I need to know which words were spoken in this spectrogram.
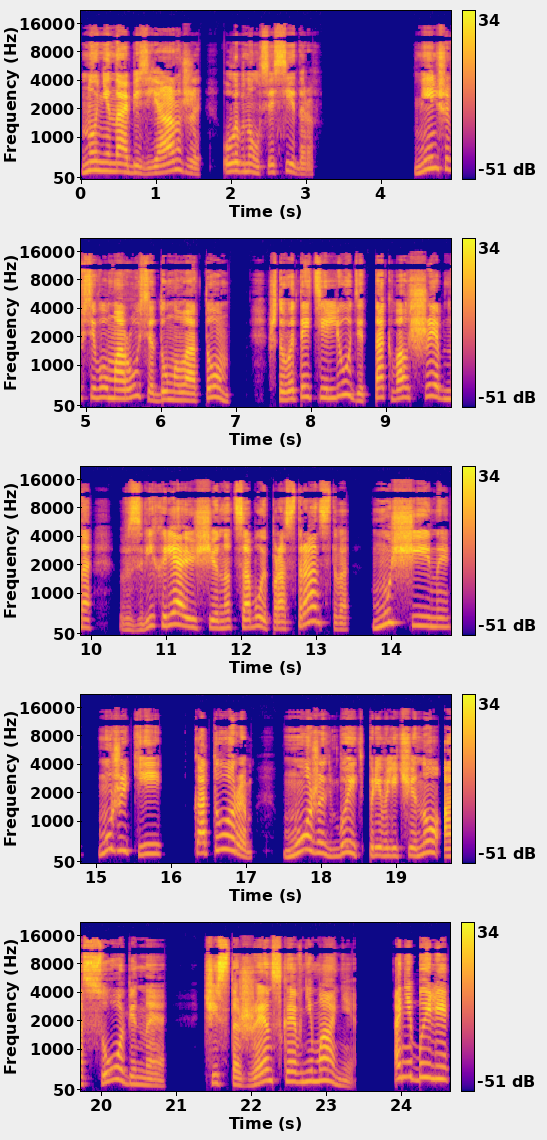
«Ну не на обезьян же!» — улыбнулся Сидоров. Меньше всего Маруся думала о том, что вот эти люди, так волшебно взвихряющие над собой пространство, мужчины, мужики, которым может быть привлечено особенное, чисто женское внимание. Они были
